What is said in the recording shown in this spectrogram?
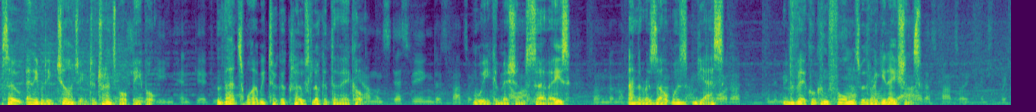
so anybody charging to transport people. That's why we took a close look at the vehicle. haben uns deswegen das Fahrzeug We commissioned surveys, sondern dann noch and the result was yes, gefordert und im the vehicle conforms with regulations. Ja, das Fahrzeug entspricht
